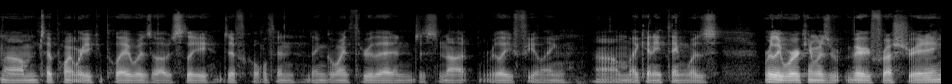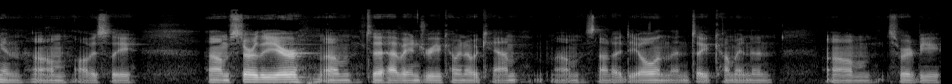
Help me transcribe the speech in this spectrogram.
um, to a point where you could play was obviously difficult, and then going through that and just not really feeling um, like anything was really working was very frustrating, and um, obviously. Um, start of the year um, to have an injury coming out of camp, um, it's not ideal, and then to come in and um, sort of be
